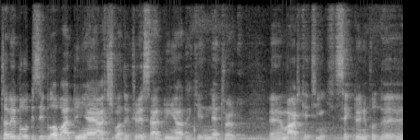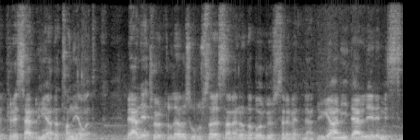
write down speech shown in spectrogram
Tabii bu bizi global dünyaya açmadı. Küresel dünyadaki network e, marketing sektörünü e, küresel dünyada tanıyamadık. Veya networkerlarımız uluslararası arenada boy gösteremediler. Dünya liderlerimiz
